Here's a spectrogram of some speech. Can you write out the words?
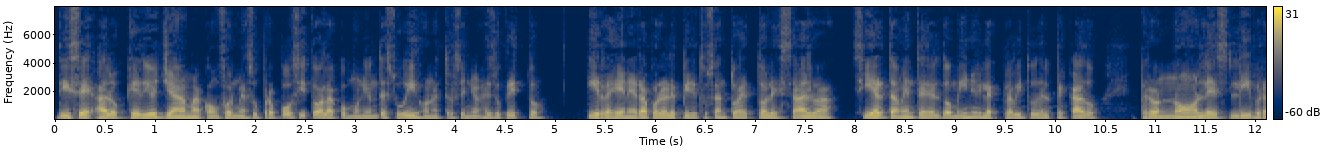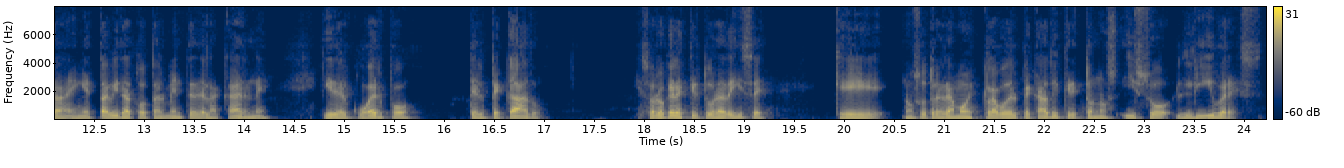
Dice, a los que Dios llama conforme a su propósito a la comunión de su Hijo, nuestro Señor Jesucristo, y regenera por el Espíritu Santo, a esto les salva ciertamente del dominio y la esclavitud del pecado, pero no les libra en esta vida totalmente de la carne y del cuerpo del pecado. Eso es lo que la Escritura dice, que nosotros éramos esclavos del pecado y Cristo nos hizo libres.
